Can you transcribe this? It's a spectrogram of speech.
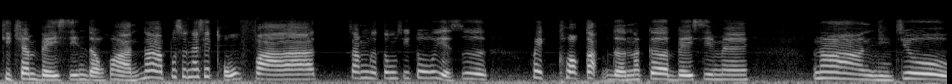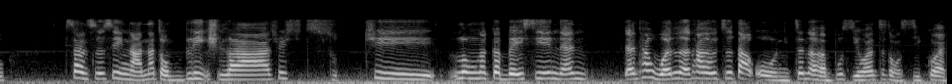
kitchen 帆布的话，那不是那些头发啊、脏的东西都也是会 clog up 的那个 basin 咩？那你就暂时性拿那种 bleach 啦，去去弄那个 basin，然然他闻了，他就知道哦，你真的很不喜欢这种习惯，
